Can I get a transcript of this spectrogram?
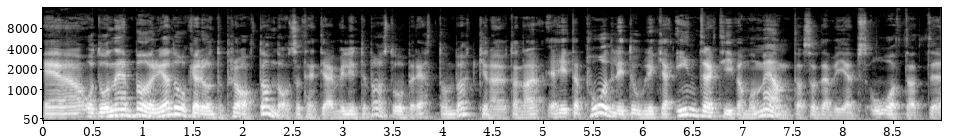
Eh, och då när jag började åka runt och prata om dem så tänkte jag, jag vill ju inte bara stå och berätta om böckerna utan jag hittar på lite olika interaktiva moment, alltså där vi hjälps åt att eh,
